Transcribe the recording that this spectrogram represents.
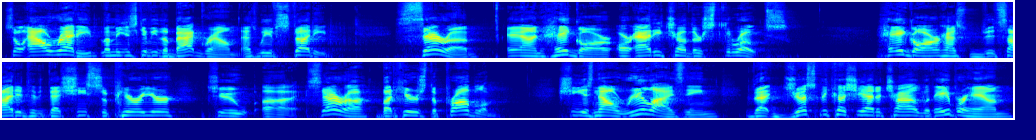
So already, let me just give you the background as we have studied. Sarah and Hagar are at each other's throats. Hagar has decided to, that she's superior to uh, Sarah, but here's the problem. She is now realizing that just because she had a child with Abraham,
